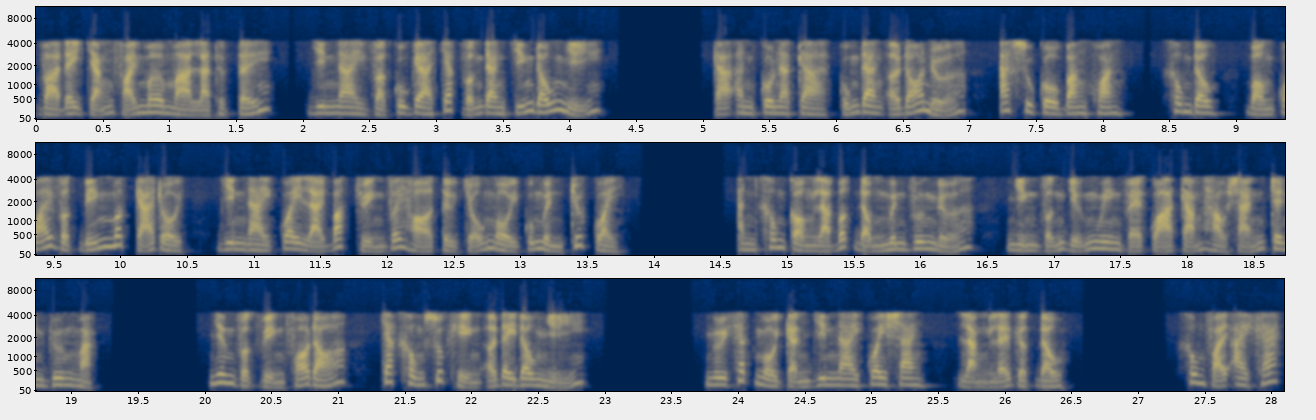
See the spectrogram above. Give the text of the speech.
và đây chẳng phải mơ mà là thực tế, Jinnai và Kuga chắc vẫn đang chiến đấu nhỉ? Cả anh Konaka cũng đang ở đó nữa, Asuko băng khoăn, không đâu, bọn quái vật biến mất cả rồi, Jinnai quay lại bắt chuyện với họ từ chỗ ngồi của mình trước quầy. Anh không còn là bất động minh vương nữa, nhưng vẫn giữ nguyên vẻ quả cảm hào sản trên gương mặt. Nhân vật viện phó đó, chắc không xuất hiện ở đây đâu nhỉ? Người khách ngồi cạnh Jinai quay sang, lặng lẽ gật đầu. Không phải ai khác,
